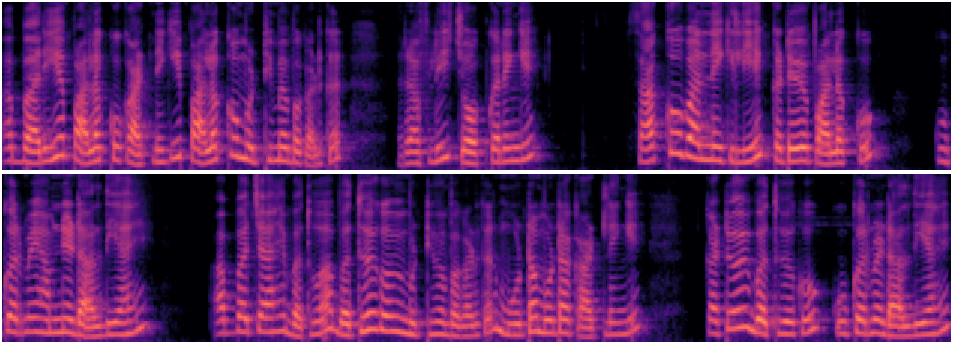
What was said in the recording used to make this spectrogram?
अब बारी है पालक को काटने की। पालक को मुट्ठी में पकड़कर रफली चॉप करेंगे। साग को उबालने के लिए कटे हुए पालक को कुकर में हमने डाल दिया है। अब बचा है बथुआ। बथुए को भी मुट्ठी में पकड़कर मोटा मोटा काट लेंगे। कटे हुए बथुए को कुकर में डाल दिया है।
